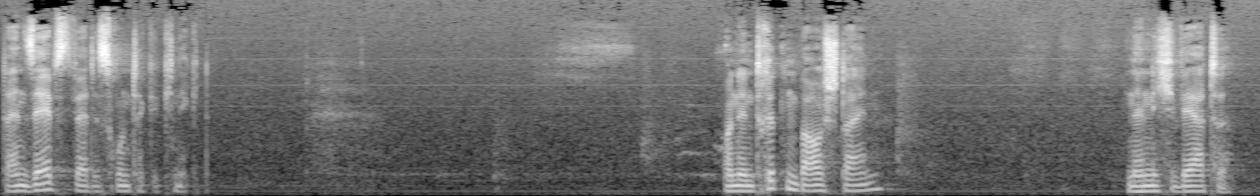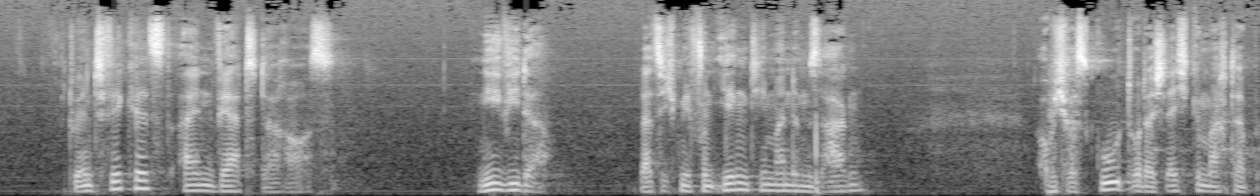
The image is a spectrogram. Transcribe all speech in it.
Dein Selbstwert ist runtergeknickt. Und den dritten Baustein nenne ich Werte. Du entwickelst einen Wert daraus. Nie wieder lasse ich mir von irgendjemandem sagen, ob ich was gut oder schlecht gemacht habe.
